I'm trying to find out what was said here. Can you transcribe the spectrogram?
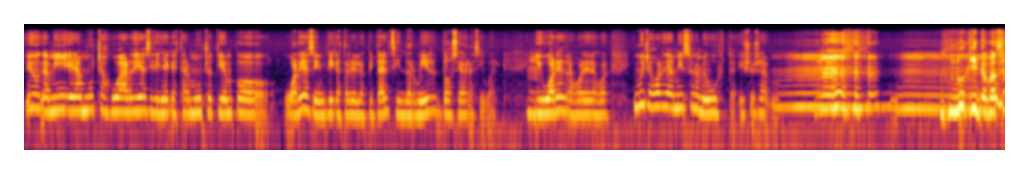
Lo único que a mí eran muchas guardias y tenía que estar mucho tiempo. Guardia significa estar en el hospital sin dormir 12 horas igual. Y guardia tras guardia tras guardia. Y muchas guardias a mí eso no me gusta. Y yo ya... mm, mm, Un mosquito pasó.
